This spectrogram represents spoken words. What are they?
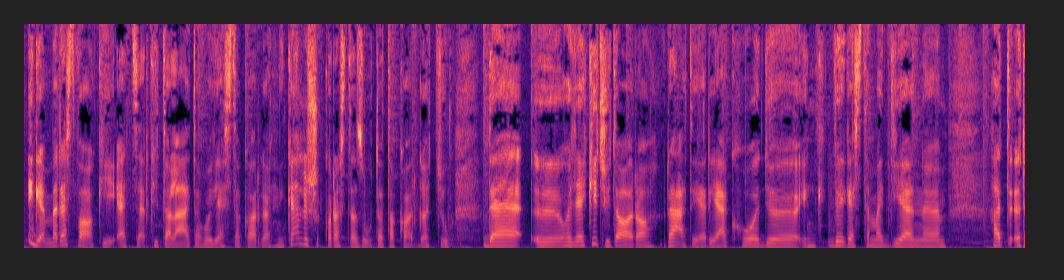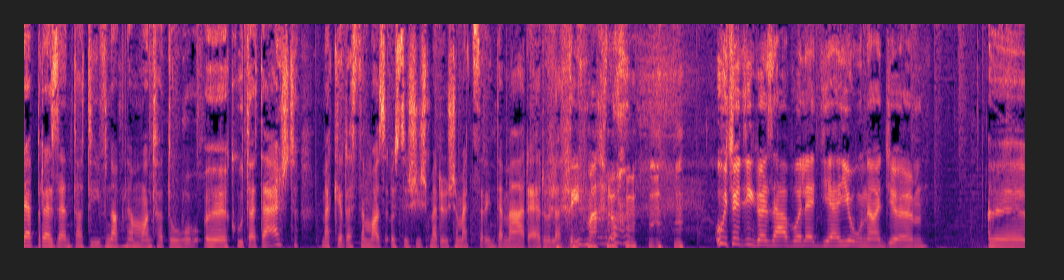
Igen, mert ezt valaki egyszer kitalálta, hogy ezt takargatni kell, és akkor azt azóta takargatjuk. De hogy egy kicsit arra rátérjek, hogy én végeztem egy ilyen, hát reprezentatívnak nem mondható kutatást, megkérdeztem az összes ismerősömet szerintem már erről a témáról. Úgyhogy igazából egy ilyen jó nagy ö,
